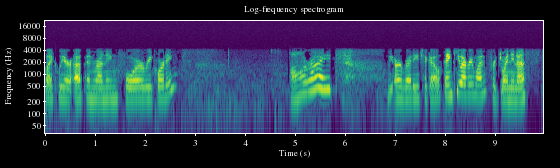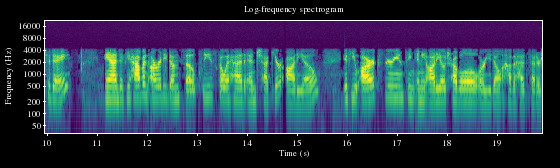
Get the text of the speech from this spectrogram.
like we are up and running for recordings. All right, we are ready to go. Thank you everyone for joining us today. And if you haven't already done so, please go ahead and check your audio. If you are experiencing any audio trouble or you don't have a headset or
